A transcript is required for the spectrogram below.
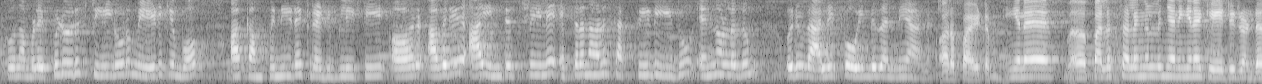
അപ്പോൾ നമ്മൾ എപ്പോഴും ഒരു സ്റ്റീൽ ഡോർ മേടിക്കുമ്പോൾ ആ കമ്പനിയുടെ ക്രെഡിബിലിറ്റി ഓർ അവർ ആ ഇൻഡസ്ട്രിയിൽ എത്ര നാൾ സക്സീഡ് ചെയ്തു എന്നുള്ളതും ഒരു വാലിഡ് പോയിന്റ് തന്നെയാണ്. ഉറപ്പായിട്ടും. ഇങ്ങനെ പല സ്ഥലങ്ങളിലും ഞാൻ ഇങ്ങനെ കേട്ടിട്ടുണ്ട്.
